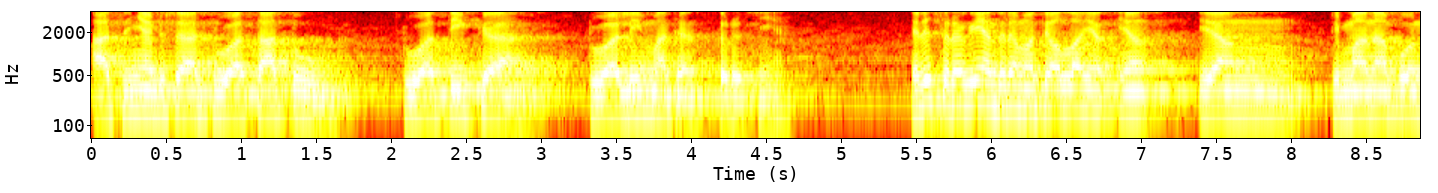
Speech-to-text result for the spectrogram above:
Artinya bisa 21, 23, 25 dan seterusnya. Jadi saudara yang dirahmati Allah yang, yang yang di mana pun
